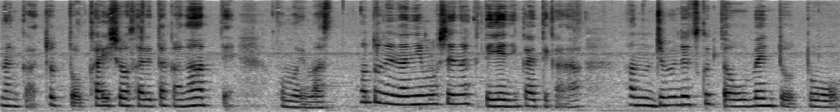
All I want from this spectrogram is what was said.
なんかちょっと解消されたかなって思います。本当ね何もしてなくて家に帰ってからあの自分で作ったお弁当と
